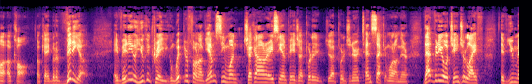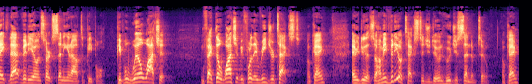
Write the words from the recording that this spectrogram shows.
a call, okay? But a video. A video you can create, you can whip your phone off. If you haven't seen one, check out on our ACN page. I put a, I put a generic 10 second one on there. That video will change your life if you make that video and start sending it out to people. People will watch it. In fact, they'll watch it before they read your text, okay? And you do that. So, how many video texts did you do and who'd you send them to, okay?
